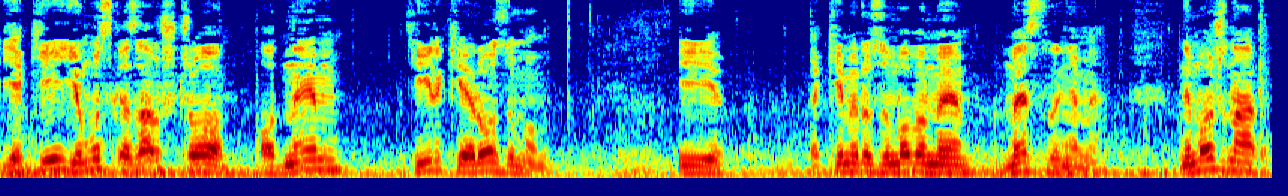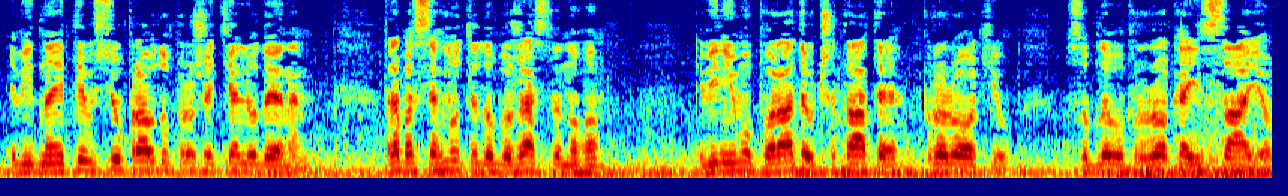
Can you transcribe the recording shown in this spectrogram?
який йому сказав, що одним тільки розумом і такими розумовими мисленнями не можна віднайти всю правду про життя людини. Треба сягнути до Божественного. Він йому порадив читати пророків, особливо пророка Ісаю.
